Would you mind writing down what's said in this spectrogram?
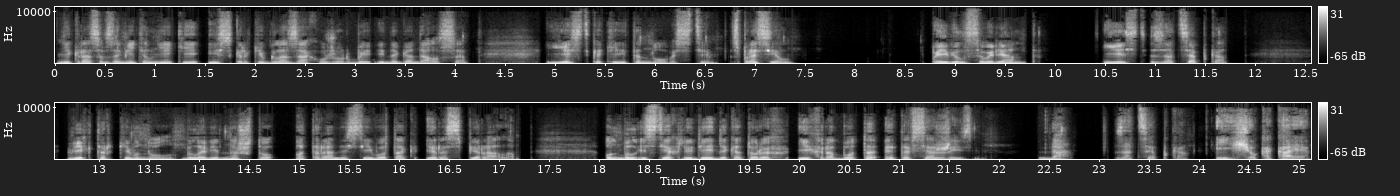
Некрасов заметил некие искорки в глазах у журбы и догадался. Есть какие-то новости. Спросил. Появился вариант? Есть зацепка? Виктор кивнул. Было видно, что от радости его так и распирало. Он был из тех людей, для которых их работа — это вся жизнь. Да, зацепка. И еще какая!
